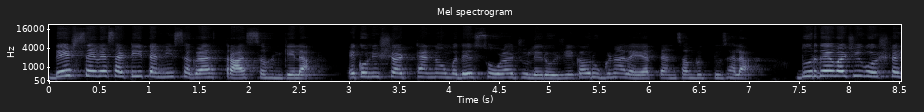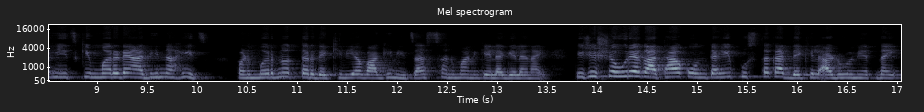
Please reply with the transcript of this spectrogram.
देश सेवेसाठी त्यांनी सगळा त्रास सहन केला. एकोणीसशे अठ्ठ्याण्णवमध्ये सोळा जुलै रोजी एका रुग्णालयात त्यांचा मृत्यू झाला. दुर्दैवाची गोष्ट हीच की मरण्याआधी नाहीच पण मरणोत्तर देखील या वाघिणीचा सन्मान केला गेला नाही. तिची शौर्य गाथा कोणत्याही पुस्तकात देखील आढळून येत नाही.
